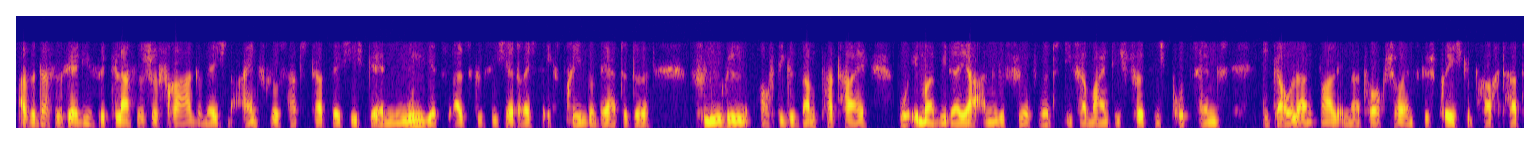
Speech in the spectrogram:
Also das ist ja diese klassische Frage, welchen Einfluss hat tatsächlich der nun jetzt als gesichert rechtsextrem bewertete Flügel auf die Gesamtpartei, wo immer wieder ja angeführt wird, die vermeintlich 40 Prozent, die Gauland mal in der Talkshow ins Gespräch gebracht hat.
